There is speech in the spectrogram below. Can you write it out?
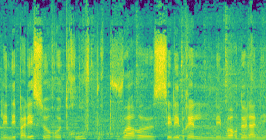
les Népalais se retrouvent pour pouvoir célébrer les morts de l'année.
